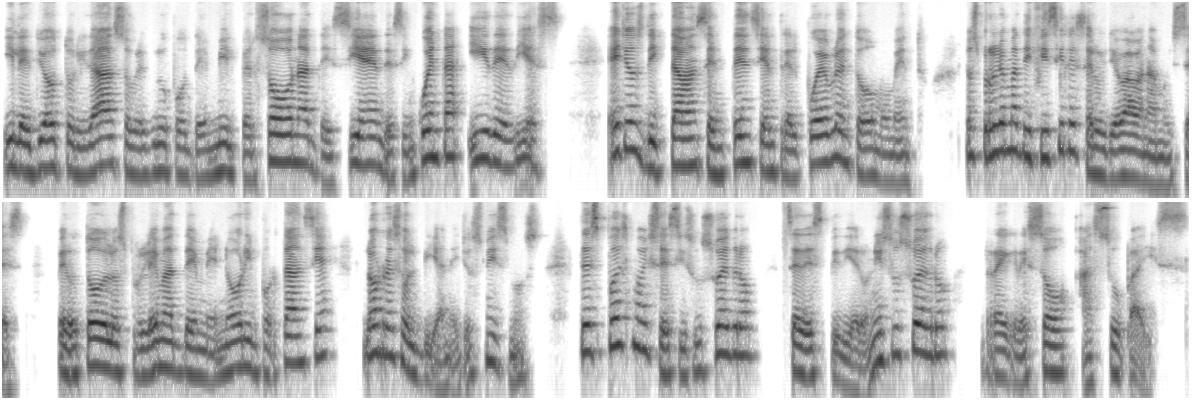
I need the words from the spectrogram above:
y les dio autoridad sobre grupos de mil personas, de cien, de cincuenta y de diez. Ellos dictaban sentencia entre el pueblo en todo momento. Los problemas difíciles se los llevaban a Moisés, pero todos los problemas de menor importancia lo resolvían ellos mismos. Después Moisés y su suegro se despidieron y su suegro regresó a su país.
